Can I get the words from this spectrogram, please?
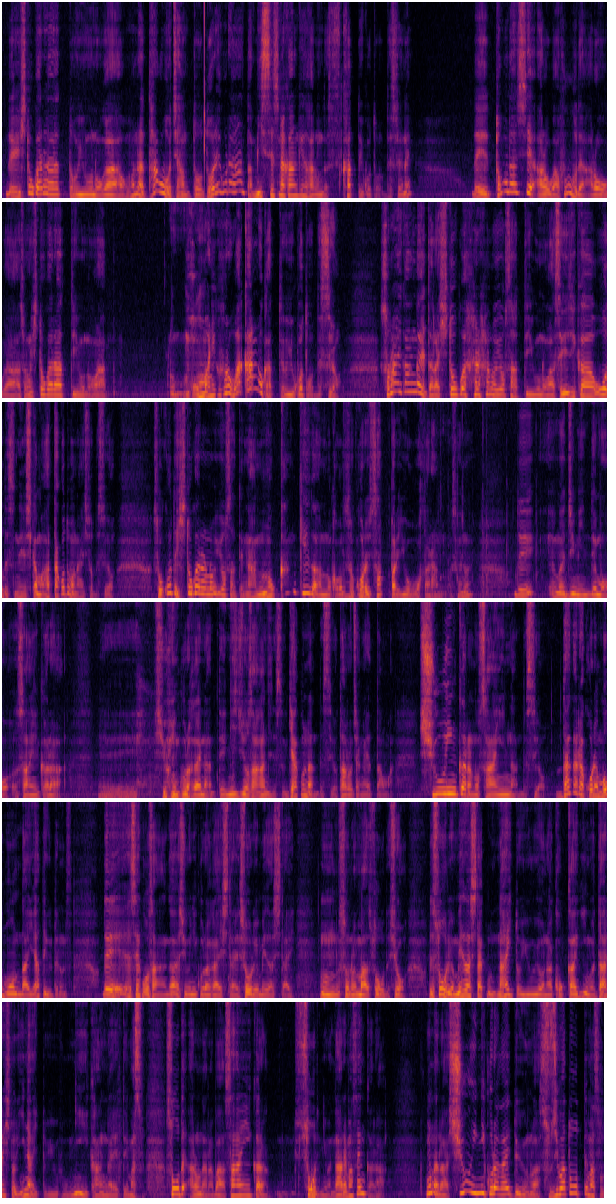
で人柄というのがほな太郎ちゃんとどれぐらいあんた密接な関係があるんですかということですよね。で友達であろうが夫婦であろうがその人柄っていうのはほんまにそれ分かんのかということですよ。それ考えたら人柄の良さっていうのは政治家をですねしかも会ったこともない人ですよ。そこで人柄の良さって何の関係があるのか私はこれさっぱりよう分からんんですけどね。で、まあ、自民でも参院から、えー、衆院くら替えなんて日常茶飯事です逆なんですよ太郎ちゃんがやったのは。衆院からの参院なんですよ。だからこれも問題やと言ってるんです。で世耕さんが衆にくら替えしたい総理を目指したい。うんそれまあそうでしょう。で総理を目指したくないというような国会議員は誰一人いないというふうに考えてます。そうであるならば参院から総理にはなれませんから。ほんなら衆院にくら替えというのは筋は通ってます。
